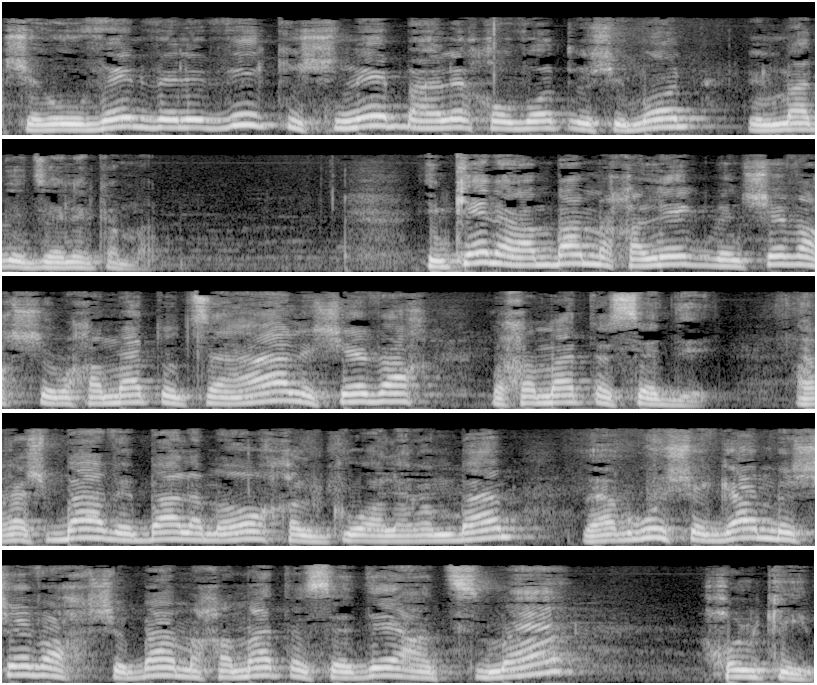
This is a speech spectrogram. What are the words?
שראובן ולוי כשני בעלי חובות לשמעון, נלמד את זה לקמן. אם כן הרמב"ם מחלק בין שבח של מחמת הוצאה לשבח מחמת השדה. הרשב"א ובעל המאור חלקו על הרמב"ם ואמרו שגם בשבח שבא מחמת השדה עצמה חולקים.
